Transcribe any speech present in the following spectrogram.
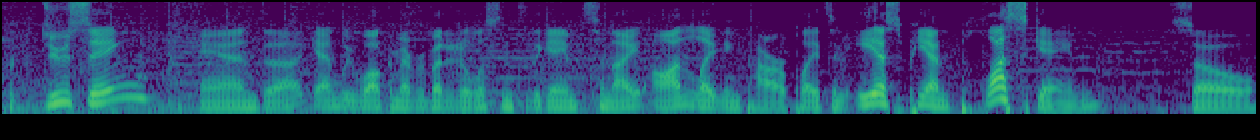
producing. And uh, again, we welcome everybody to listen to the game tonight on Lightning Power Play. It's an ESPN Plus game, so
